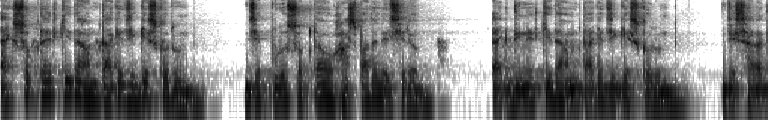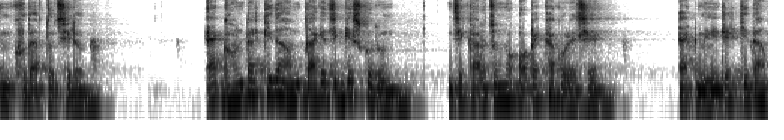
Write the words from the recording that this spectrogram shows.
এক সপ্তাহের কি দাম তাকে জিজ্ঞেস করুন? যে পুরো সপ্তাহ হাসপাতালে ছিল। এক দিনের কি দাম তাকে জিজ্ঞেস করুন, যে সারাদিন ক্ষুধার্ত ছিল। এক ঘণ্টার কী দাম তাকে জিজ্ঞেস করুন, যে কারোর জন্য অপেক্ষা করেছে। এক মিনিটের কী দাম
